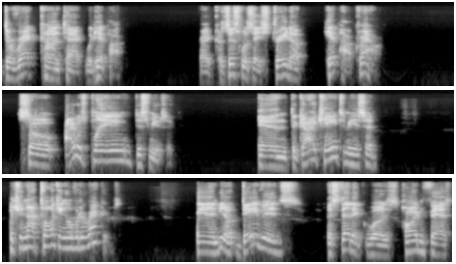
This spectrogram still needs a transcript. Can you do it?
direct contact with hip hop. Right, because this was a straight up hip hop crowd. So I was playing this music, and the guy came to me and said, But you're not talking over the records. And you know, David's aesthetic was hard and fast.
